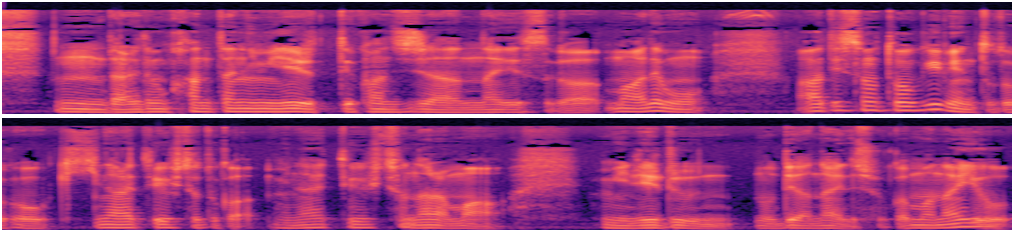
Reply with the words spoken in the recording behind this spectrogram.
うん、誰でも簡単に見れるって感じじゃないですが、まあでも、アーティストのトークイベントとかを聞き慣れてる人とか、見慣れてる人ならまあ、見れるのではないでしょうか。まあ内容、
